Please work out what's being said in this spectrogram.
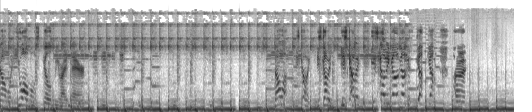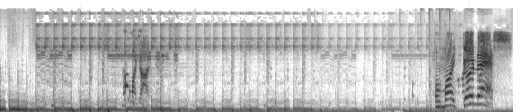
No, Bro, you almost killed me right there. Noah, he's coming, he's coming! He's coming! He's coming! Go, go, go, go, go! Alright. Oh my god. Oh my goodness!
